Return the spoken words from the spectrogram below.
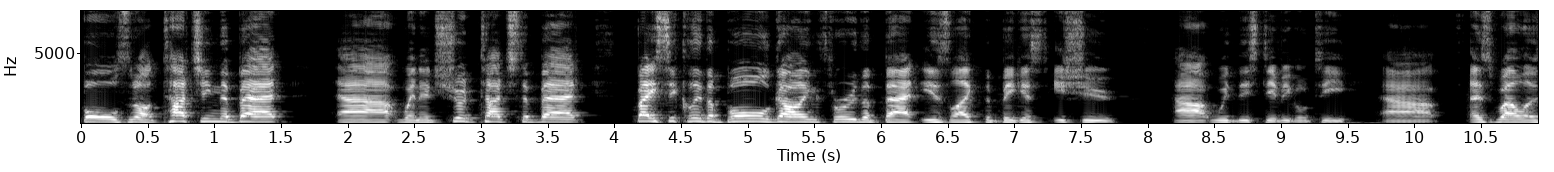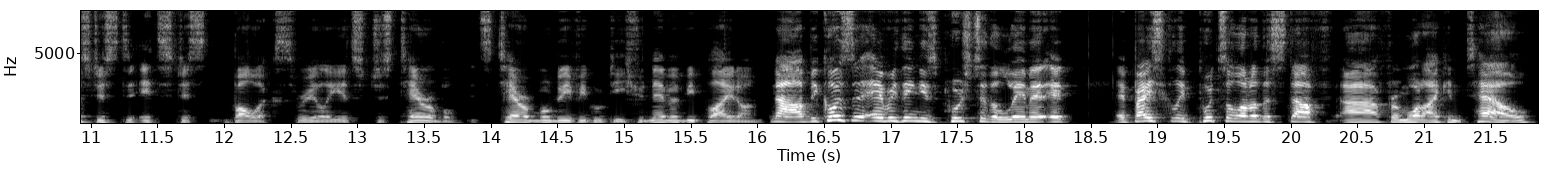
ball's not touching the bat, uh, when it should touch the bat. Basically, the ball going through the bat is like the biggest issue, uh, with this difficulty, uh, as well as just, it's just bollocks, really. It's just terrible. It's terrible difficulty. Should never be played on. Now, because everything is pushed to the limit, it, it basically puts a lot of the stuff, uh, from what I can tell,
